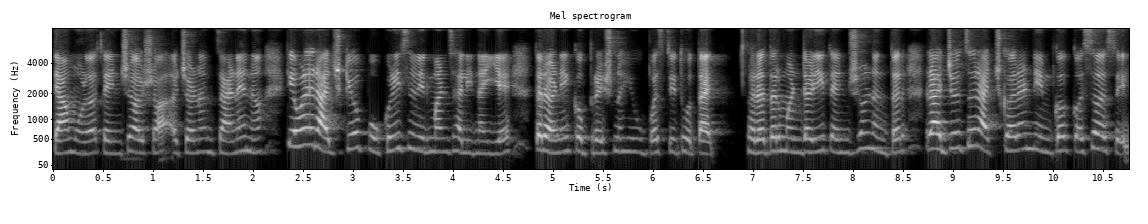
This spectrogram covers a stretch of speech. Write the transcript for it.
त्यामुळं त्यांच्या अशा अचानक जाण्यानं केवळ राजकीय पोकळीच निर्माण झाली नाहीये. तर अनेक प्रश्नही उपस्थित होत आहेत. खरं तर मंडळी त्यांच्यानंतर राज्याचं राजकारण नेमकं कसं असेल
